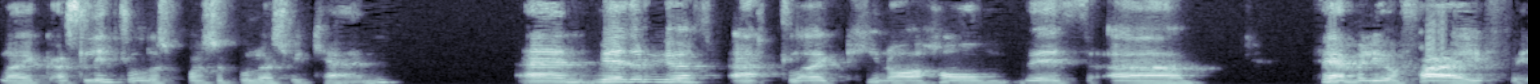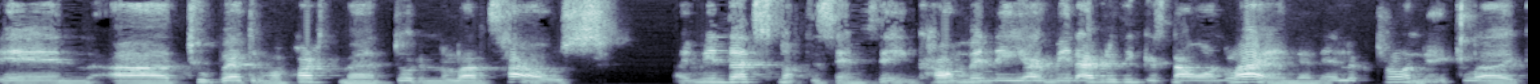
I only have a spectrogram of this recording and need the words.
like as little as possible as we can. And whether you're at, at like you know a home with a family of five in a two-bedroom apartment or in a large house, I mean that's not the same thing. How many? I mean everything is now online and electronic. Like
